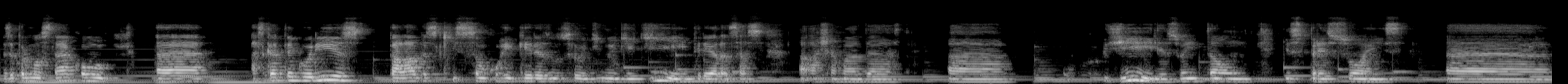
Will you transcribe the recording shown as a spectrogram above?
mas é para mostrar como ah, as categorias, palavras que são corriqueiras no seu no dia a dia, entre elas as, as chamadas ah, gírias ou então expressões ah,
